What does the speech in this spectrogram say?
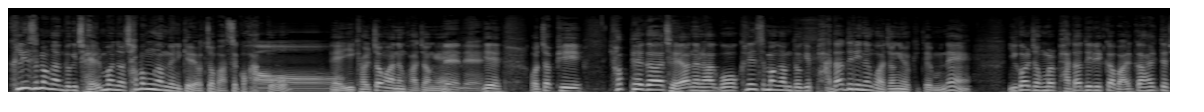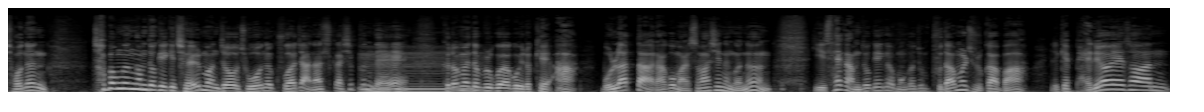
클린스만 감독이 제일 먼저 차범근 감독님께 여쭤봤을 것 같고, 어... 네, 이 결정하는 과정에 네네. 이게 어차피 협회가 제안을 하고 클린스만 감독이 받아들이는 과정이었기 때문에 이걸 정말 받아들일까 말까 할 때 저는 차범근 감독에게 제일 먼저 조언을 구하지 않았을까 싶은데 음... 그럼에도 불구하고 이렇게 아 몰랐다라고 말씀하시는 거는 이 새 감독에게 뭔가 좀 부담을 줄까봐 이렇게 배려해서 한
